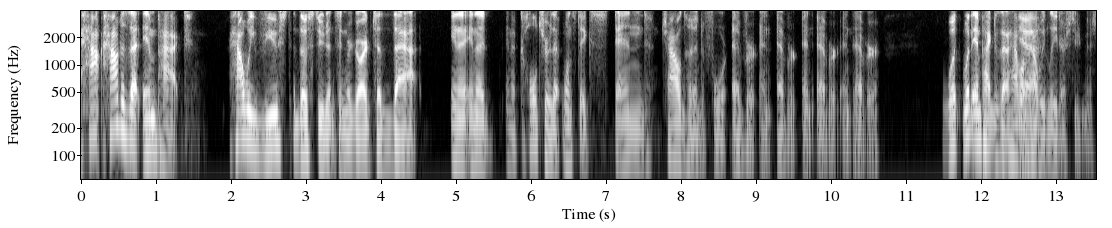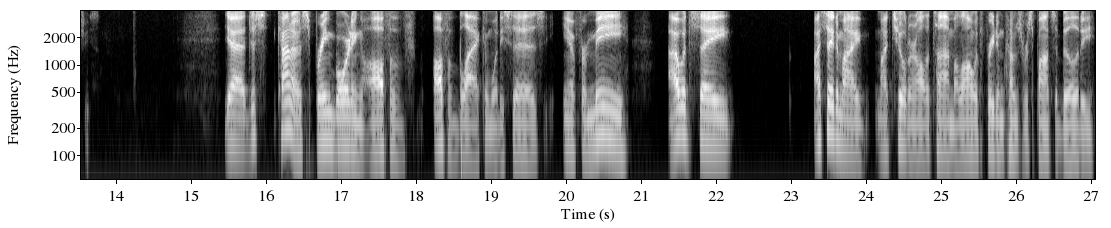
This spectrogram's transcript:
how how does that impact how we view st- those students in regard to that in a in a in a culture that wants to extend childhood forever and ever and ever and ever. What what impact does that have on how we lead our student ministries? Yeah, just kind of springboarding off of off of Black and what he says. You know, for me, I would say I say to my my children all the time, along with freedom comes responsibility.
